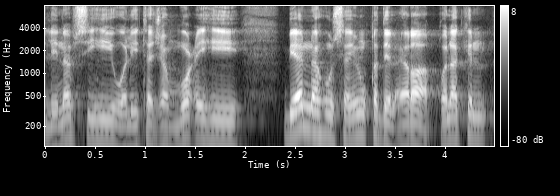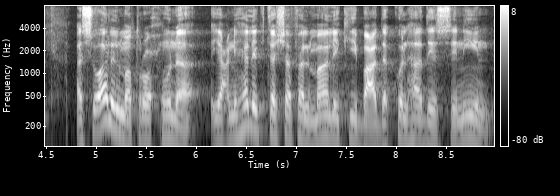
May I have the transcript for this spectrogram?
لنفسه ولتجمعه بأنه سينقذ العراق. ولكن السؤال المطروح هنا يعني هل اكتشف المالكي بعد كل هذه السنين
